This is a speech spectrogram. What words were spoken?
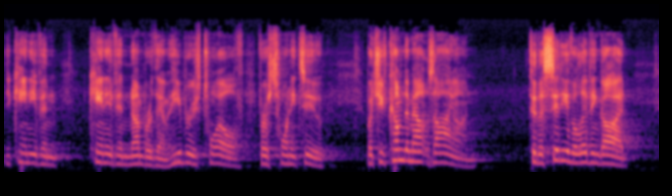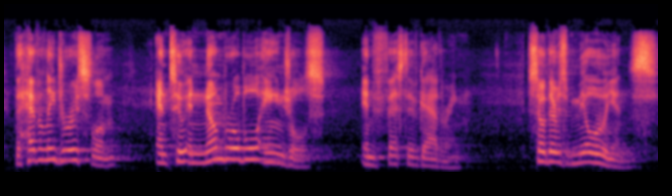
you can't even can't even number them. Hebrews 12, verse 22. But you've come to Mount Zion, to the city of the living God, the heavenly Jerusalem, and to innumerable angels in festive gathering. So there's millions,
